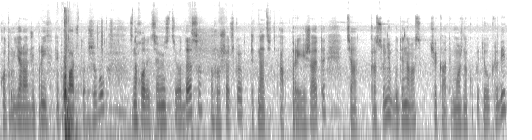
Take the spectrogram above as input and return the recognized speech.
котру я раджу приїхати побачити вживу. Знаходиться в місті Одеса, Грушевського, 15А. Приїжджайте, ця красуня буде на вас чекати. Можна купити у кредит,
